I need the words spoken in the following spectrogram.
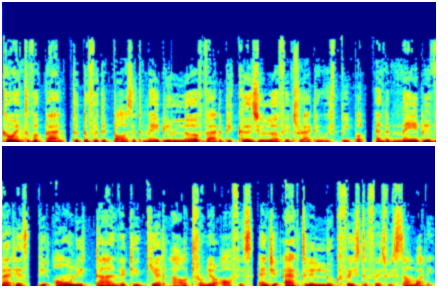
Going to the bank to do the deposit, maybe you love that because you love interacting with people. And maybe that is the only time that you get out from your office and you actually look face to face with somebody.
